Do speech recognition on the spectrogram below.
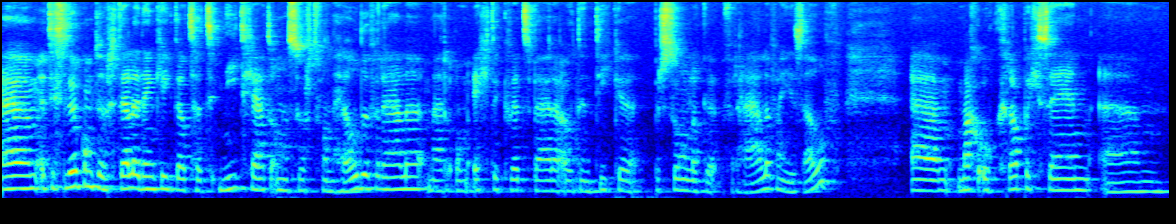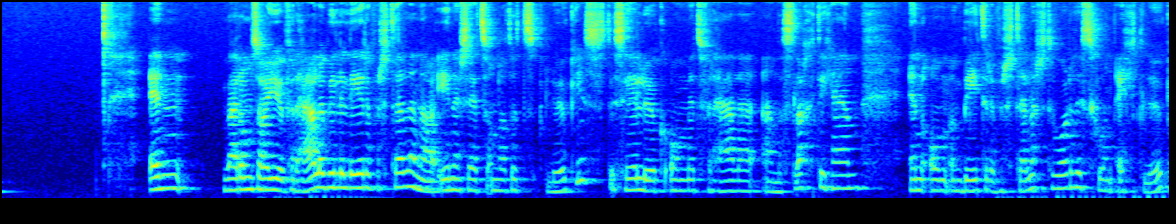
Um, het is leuk om te vertellen, denk ik, dat het niet gaat om een soort van heldenverhalen, maar om echte kwetsbare, authentieke, persoonlijke verhalen van jezelf. Um, mag ook grappig zijn. Um, en waarom zou je verhalen willen leren vertellen? Nou, enerzijds omdat het leuk is. Het is heel leuk om met verhalen aan de slag te gaan. En om een betere verteller te worden is gewoon echt leuk.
